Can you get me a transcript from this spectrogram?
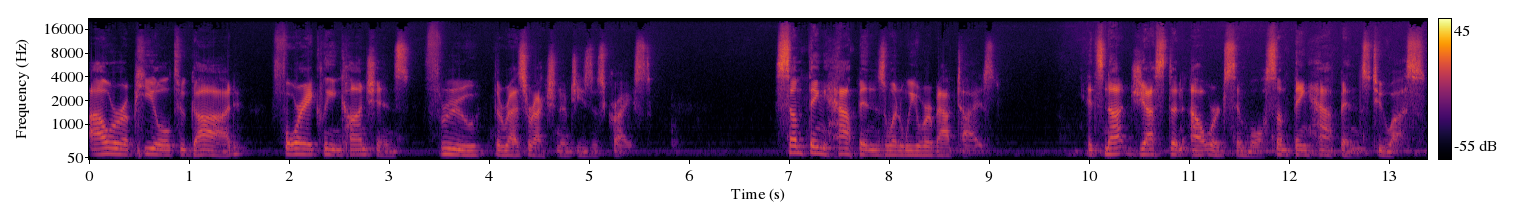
our appeal to God for a clean conscience through the resurrection of Jesus Christ. Something happens when we were baptized. It's not just an outward symbol, something happens to us.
